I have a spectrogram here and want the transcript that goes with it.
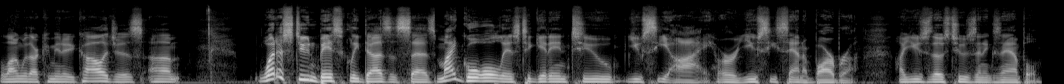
along with our community colleges. Um, what a student basically does is says, My goal is to get into UCI or UC Santa Barbara. I'll use those two as an example.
